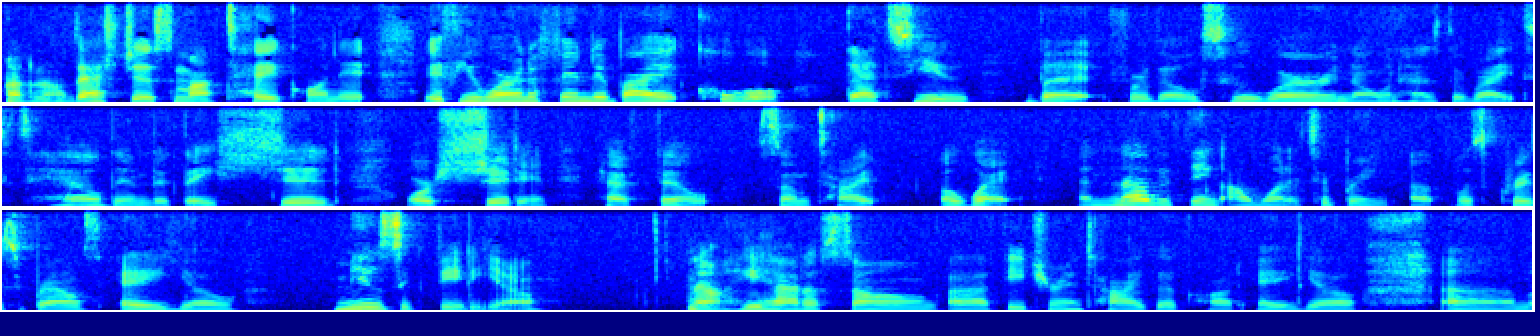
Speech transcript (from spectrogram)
I don't know. That's just my take on it. If you weren't offended by it, cool. That's you. But for those who were, no one has the right to tell them that they should or shouldn't have felt some type of way. Another thing I wanted to bring up was Chris Brown's Ayo music video. Now, he had a song uh, featuring Tyga called Ayo. Um,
